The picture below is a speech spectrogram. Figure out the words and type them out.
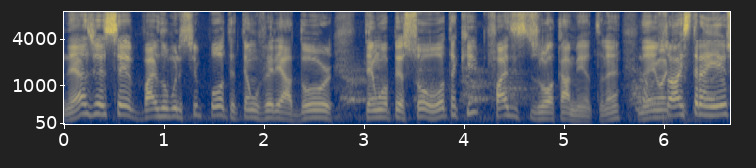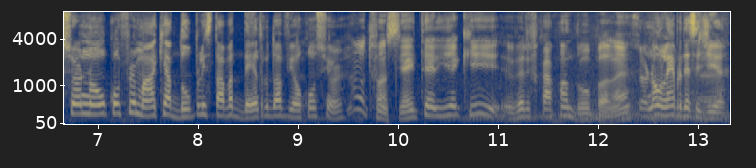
né? Às vezes você vai um município para outro, tem um vereador, tem uma pessoa ou outra que faz esse deslocamento, né? Nenhuma Só estranhei o senhor não confirmar que a dupla estava dentro do avião com o senhor. Não, falando assim, aí teria que verificar com a dupla, né? O senhor não lembra desse dia?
